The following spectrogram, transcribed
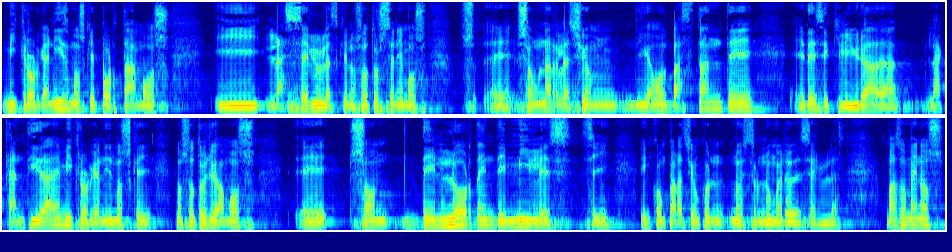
microorganismos que portamos y las células que nosotros tenemos eh, son una relación, digamos, bastante eh, desequilibrada. La cantidad de microorganismos que nosotros llevamos eh, son del orden de miles, ¿sí? En comparación con nuestro número de células. Más o menos,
